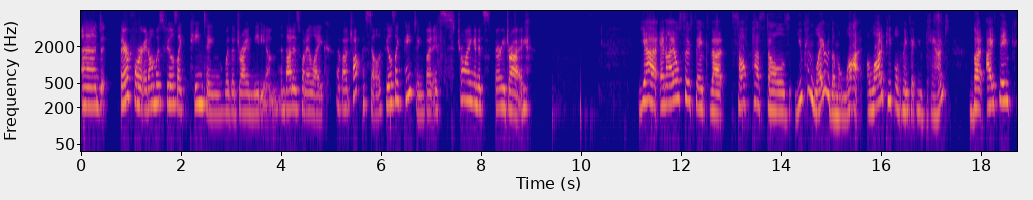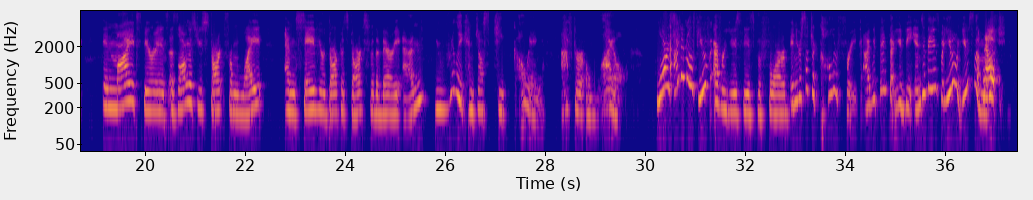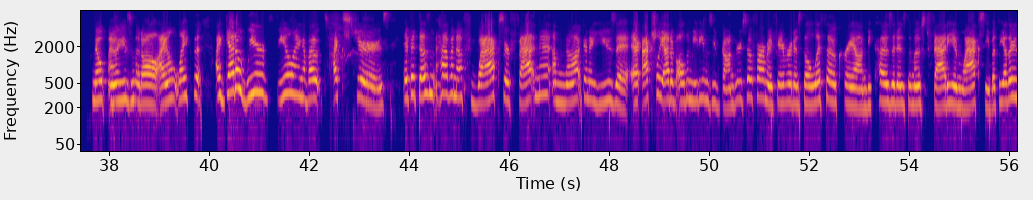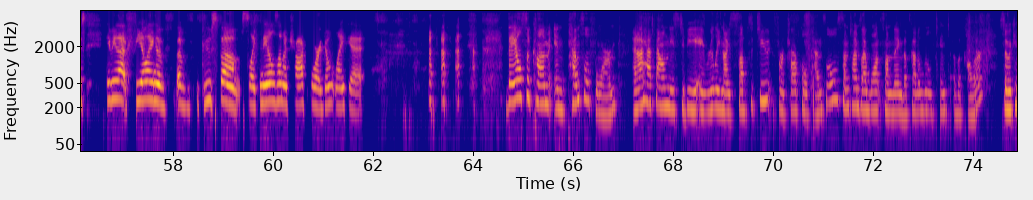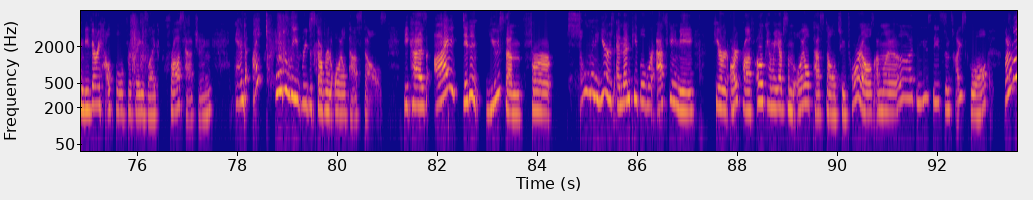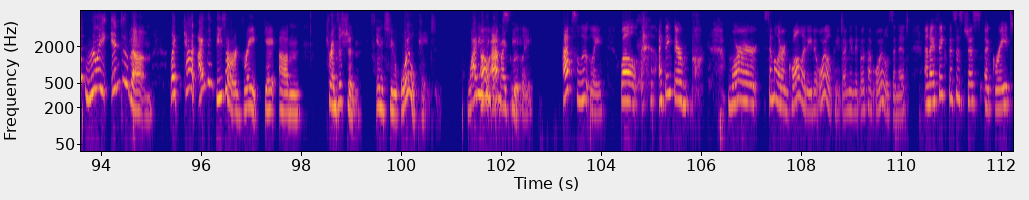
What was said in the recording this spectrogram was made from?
And therefore, it almost feels like painting with a dry medium. And that is what I like about chalk pastel. It feels like painting, but it's drawing and it's very dry. Yeah, and I also think that soft pastels, you can layer them a lot. A lot of people think that you can't, but I think in my experience, as long as you start from light and save your darkest darks for the very end, you really can just keep going after a while. Lauren, I don't know if you've ever used these before, and you're such a color freak. I would think that you'd be into these, but you don't use them nope. much. Nope, I don't use them at all. I don't like the. I get a weird feeling about textures. If it doesn't have enough wax or fat in it, I'm not going to use it. Actually, out of all the mediums we've gone through so far, my favorite is the litho crayon because it is the most fatty and waxy. But the others give me that feeling of, of goosebumps, like nails on a chalkboard. Don't like it. they also come in pencil form and I have found these to be a really nice substitute for charcoal pencils. Sometimes I want something that's got a little tint of a color. So it can be very helpful for things like cross hatching. And I totally rediscovered oil pastels because I didn't use them for so many years. And then people were asking me here at Art Prof, oh, can we have some oil pastel tutorials? I'm like, oh, I haven't used these since high school, but I'm like really into them like Kat, I think these are a great um, transition into oil paint. Why do you oh, think that absolutely. might be? Absolutely. Well, I think they're more similar in quality to oil paint. I mean, they both have oils in it. And I think this is just a great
